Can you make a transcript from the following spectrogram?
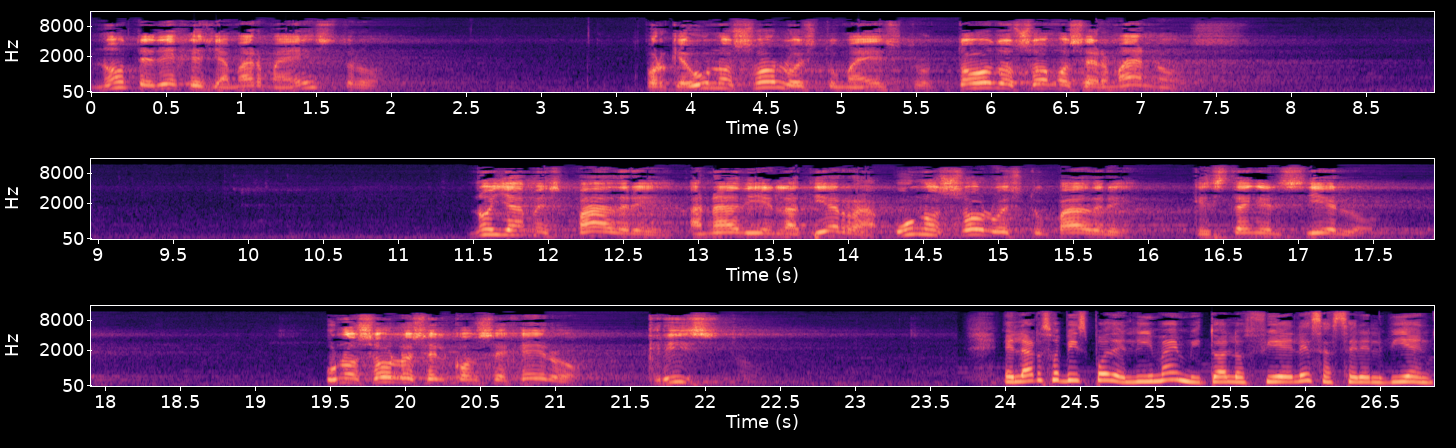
no te dejes llamar maestro porque uno solo es tu maestro, todos somos hermanos. No llames Padre a nadie en la tierra, uno solo es tu Padre que está en el cielo. Uno solo es el consejero, Cristo. El arzobispo de Lima invitó a los fieles a hacer el bien,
